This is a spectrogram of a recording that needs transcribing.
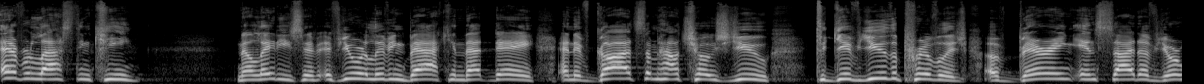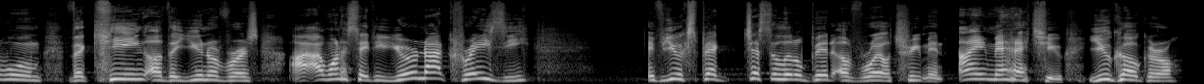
everlasting King. Now, ladies, if, if you were living back in that day and if God somehow chose you to give you the privilege of bearing inside of your womb the King of the universe, I, I want to say to you, you're not crazy if you expect just a little bit of royal treatment. I ain't mad at you. You go, girl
